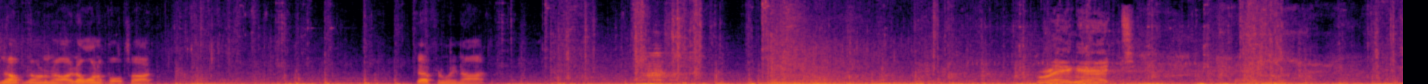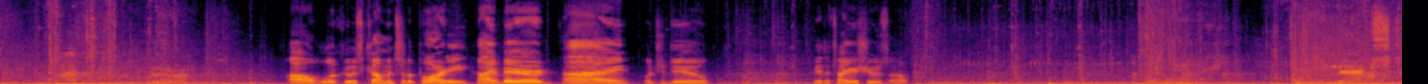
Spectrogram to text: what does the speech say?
No, no, no, no. I don't want a Boltok. Definitely not. Bring it! Oh, look who's coming to the party. Hi, Baird. Hi. What'd you do? You have to tie your shoes? Oh. Next!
